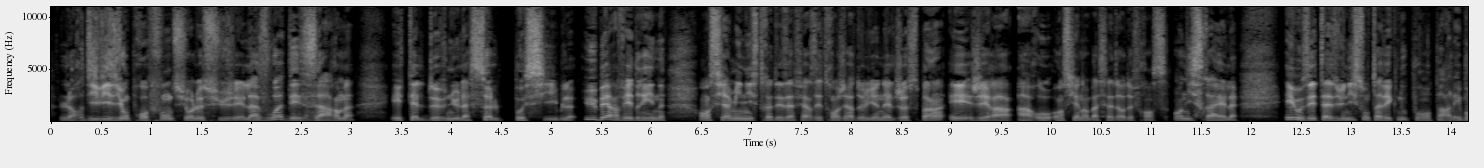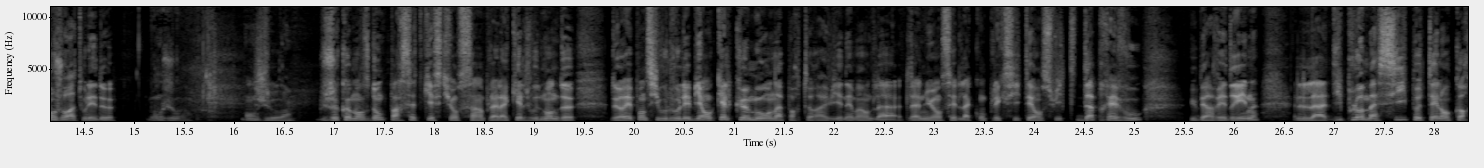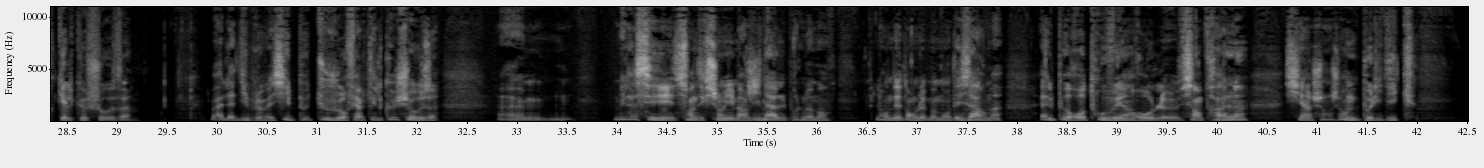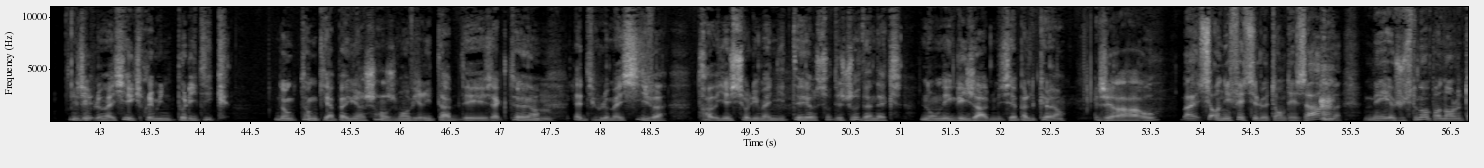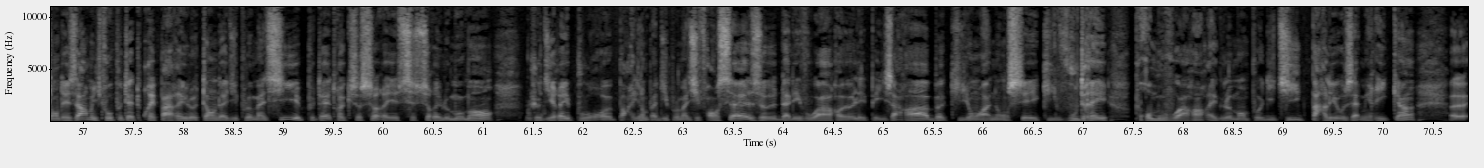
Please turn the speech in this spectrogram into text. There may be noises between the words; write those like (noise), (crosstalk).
leur division profonde sur le sujet. La voie des armes est-elle devenue la seule possible? Hubert Védrine, ancien ministre des Affaires étrangères de Lionel Jospin, et Gérard Haro, ancien ambassadeur de France en Israël et aux États-Unis, sont avec nous pour en parler. Bonjour à tous les deux. Bonjour. Bonjour. Je commence donc par cette question simple à laquelle je vous demande de, répondre, si vous le voulez bien, en quelques mots. On apportera évidemment de la, de la nuance et de la complexité ensuite. D'après vous, Hubert Védrine, la diplomatie peut-elle encore quelque chose? Bah, La diplomatie peut toujours faire quelque chose. Euh, mais là, c'est son action est marginale pour le moment. Là, on est dans le moment des armes. Elle peut retrouver un rôle central a un changement de politique. La diplomatie exprime une politique. Donc tant qu'il n'y a pas eu un changement véritable des acteurs, hmm. la diplomatie va travailler sur l'humanitaire, sur des choses d'annexe, non négligeables, mais c'est pas le cœur. Gérard Haro bah, en effet, c'est le temps des armes, (coughs) mais justement pendant le temps des armes, il faut peut-être préparer le temps de la diplomatie et peut-être que ce serait, ce serait le moment, je dirais, pour euh, par exemple la diplomatie française, euh, d'aller voir euh, les pays arabes qui ont annoncé qu'ils voudraient promouvoir un règlement politique, parler aux Américains,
